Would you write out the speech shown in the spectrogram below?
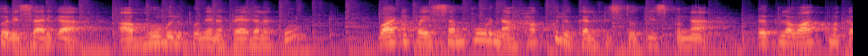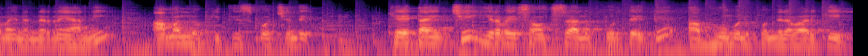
తొలిసారిగా ఆ భూములు పొందిన పేదలకు వాటిపై సంపూర్ణ హక్కులు కల్పిస్తూ తీసుకున్న విప్లవాత్మకమైన నిర్ణయాన్ని అమల్లోకి తీసుకొచ్చింది. కేటాయించి ఇరవై సంవత్సరాలు పూర్తయితే ఆ భూములు పొందిన వారికి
